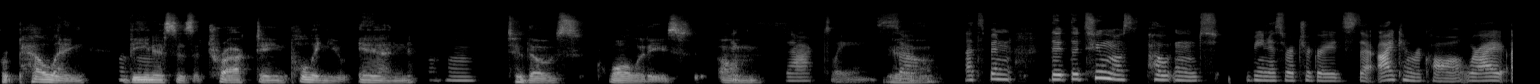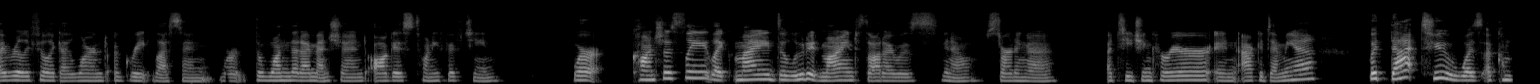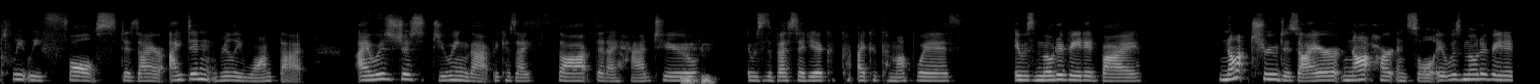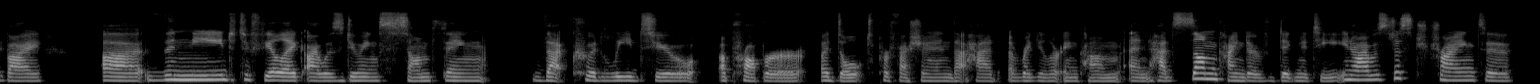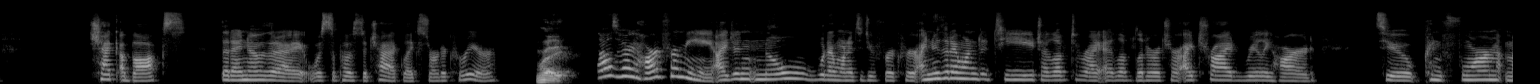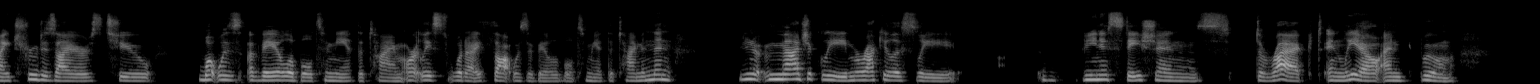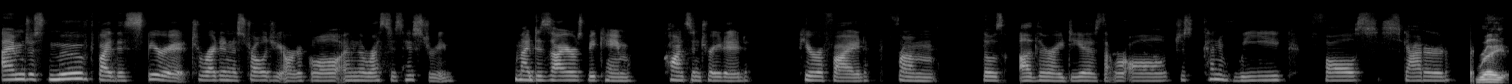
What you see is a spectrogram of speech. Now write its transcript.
propelling, Mhm. Venus is attracting, pulling you in Mhm. to those qualities. Um, exactly so yeah. That's been the the two most potent venus retrogrades that i can recall where i i really feel like i learned a great lesson were the one that i mentioned august 2015 where consciously like my deluded mind thought i was you know starting a a teaching career in academia. But that too was a completely false desire. I didn't really want that. I was just doing that because i thought that i had to. Mhm. It was the best idea I could, come up with. It was motivated by not true desire not heart and soul. It was motivated by uh the need to feel like i was doing something that could lead to a proper adult profession that had a regular income and had some kind of dignity. You know i was just trying to check a box that i know that i was supposed to check like start a career. Right. That was very hard for me. I didn't know what I wanted to do for a career. I knew that I wanted to teach. I loved to write. I loved literature. I tried really hard to conform my true desires to what was available to me at the time, or at least what I thought was available to me at the time. And then, you know, magically, miraculously, Venus stations direct in Leo, and boom, I'm just moved by this spirit to write an astrology article, and the rest is history my desires became concentrated, purified from those other ideas that were all just kind of weak, false, scattered. Right.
